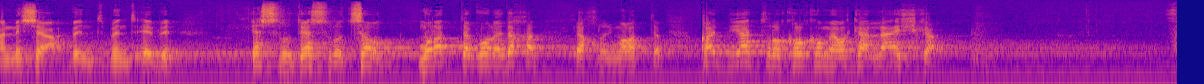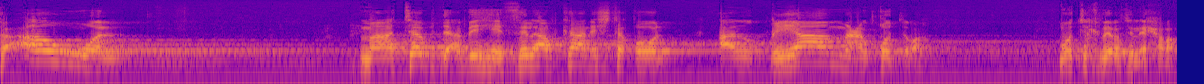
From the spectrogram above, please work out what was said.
النساء بنت بنت ابن. يسرد يسرد سرد مرتب هنا دخل يخرج مرتب. قد يترك ركن من الأركان لا إشكال. فأول ما تبدأ به في الأركان إيش تقول؟ القيام مع القدرة مو تكبيرة الإحرام.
